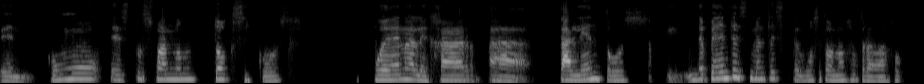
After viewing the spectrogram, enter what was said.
el cómo estos fandom tóxicos pueden alejar a talentos, independientemente si te gusta o no su trabajo,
